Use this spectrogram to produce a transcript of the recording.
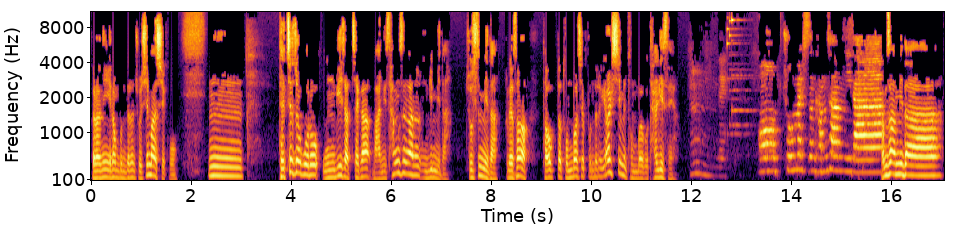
그러니 이런 분들은 조심하시고 음, 대체적으로 운기 자체가 많이 상승하는 운기입니다. 좋습니다. 그래서 더욱더 돈 버실 분들은 열심히 돈 벌고 달리세요. 음, 네. 어, 좋은 말씀 감사합니다. 감사합니다.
